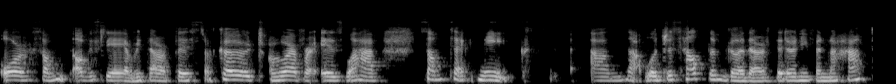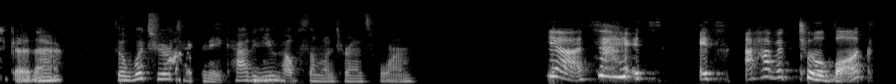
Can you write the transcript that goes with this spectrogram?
Or some obviously every therapist or coach or whoever it is will have some techniques um, that will just help them go there if they don't even know how to go there. So what's your technique? How do you help someone transform? Yeah, so it's it's I have a toolbox,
